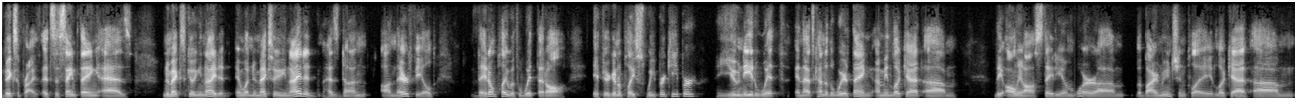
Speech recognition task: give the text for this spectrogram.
big surprise. It's the same thing as New Mexico United, and what New Mexico United has done on their field, they don't play with width at all. If you're going to play sweeper keeper, you need width, and that's kind of the weird thing. I mean, look at um, the Allianz Stadium where um, the Bayern Munich play. Look at um,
